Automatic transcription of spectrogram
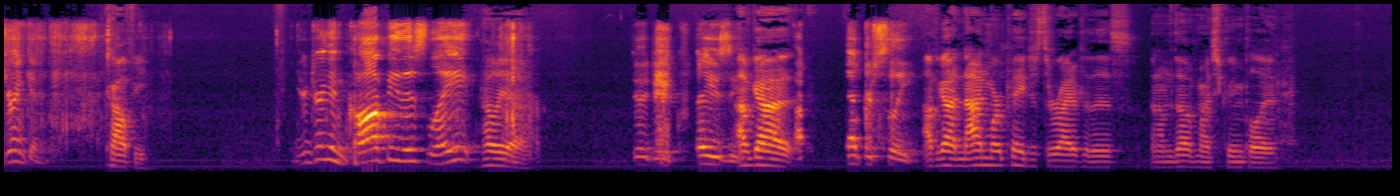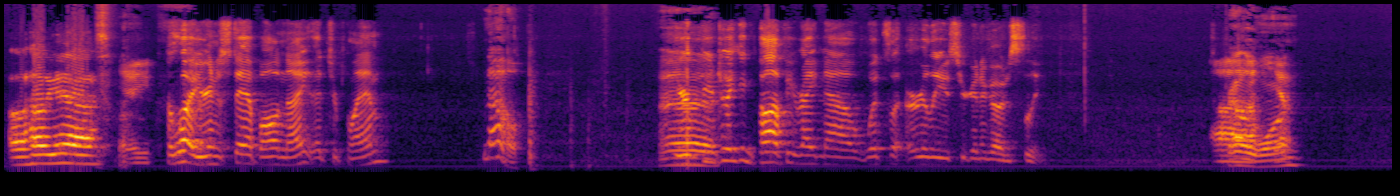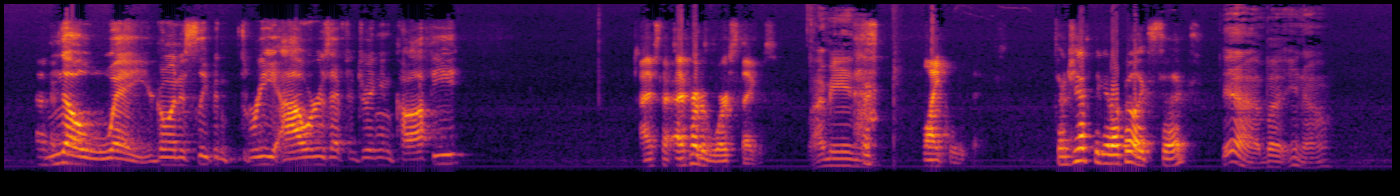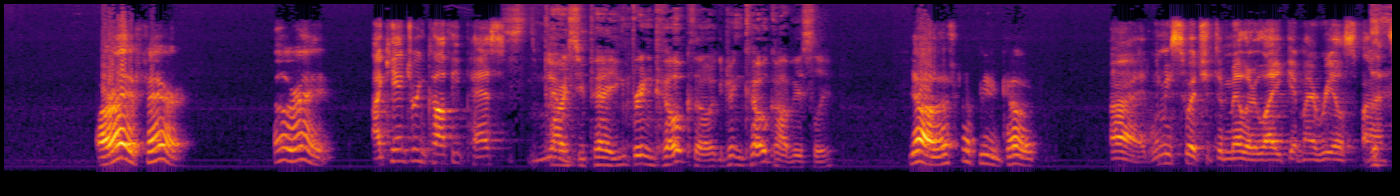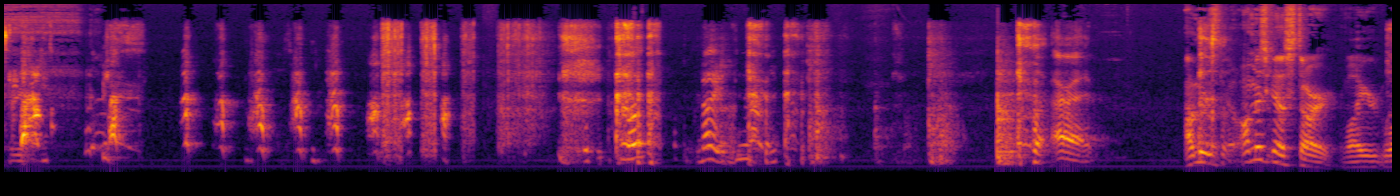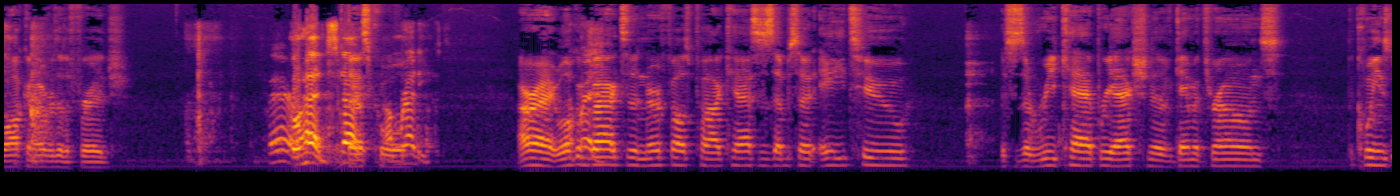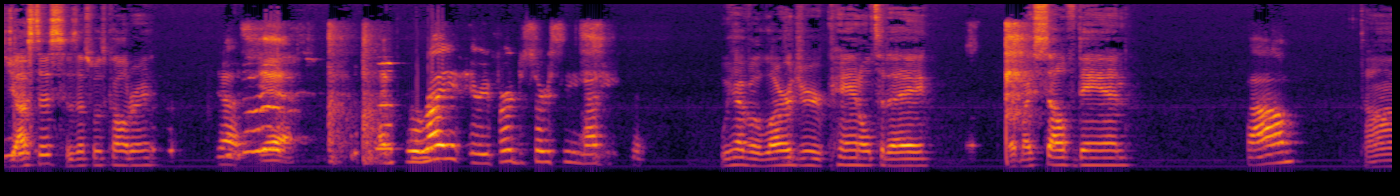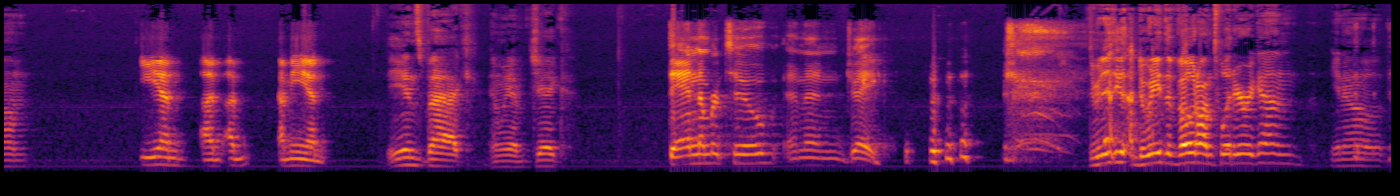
drinking? Coffee. You're drinking coffee this late? Hell yeah. Dude, you're crazy. I've got Never sleep. I've got nine more pages to write after this, and I'm done with my screenplay. Oh hell yeah! Yay. So what, you're gonna stay up all night? That's your plan? No. you're, Uh, you're drinking coffee right now. What's the earliest you're gonna go to sleep? probably Uh, one. yeah. No way. You're going to sleep in three hours after drinking coffee? I've, I've heard of worse things. I mean, Likely things. Don't you have to get up at like six? yeah, but you know, All right, fair. All right. I can't drink coffee past the noon. price you pay. You can bring Coke though. You can drink Coke, obviously. Yeah, that's caffeine and coke. All right, let me switch it to Miller Lite. Get my real sponsor. Nice. All right. I'm just I'm just gonna start while you're walking over to the fridge. Fair. Go ahead. Start. That's cool. I'm ready. All right, welcome back to the Nerdfells podcast. This is episode 82. This is a recap reaction of Game of Thrones, The Queen's Justice. Is that what it's called, right? Yes. Yeah. And you're right. It referred to Cersei, not. To- We have a larger panel today. of myself, Dan, Tom. Tom, Ian, I'm, I'm, I'm Ian. Ian's back, and we have Jake. Dan number two, and then Jake. Do we need to, do we need to vote on Twitter again? You know,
